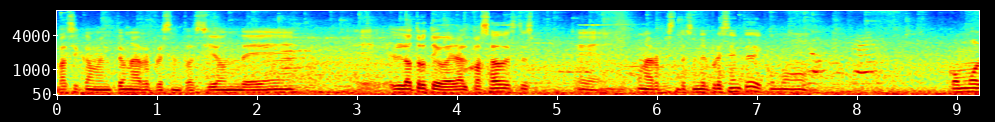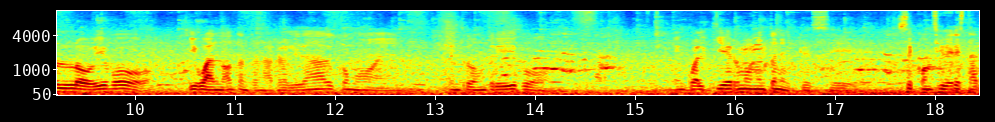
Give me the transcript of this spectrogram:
básicamente una representación de eh, el otro te era el pasado, este es eh, una representación del presente de cómo cómo lo vivo igual, ¿no? Tanto en la realidad como en, dentro de un trip o en cualquier momento en el que se, se considere estar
